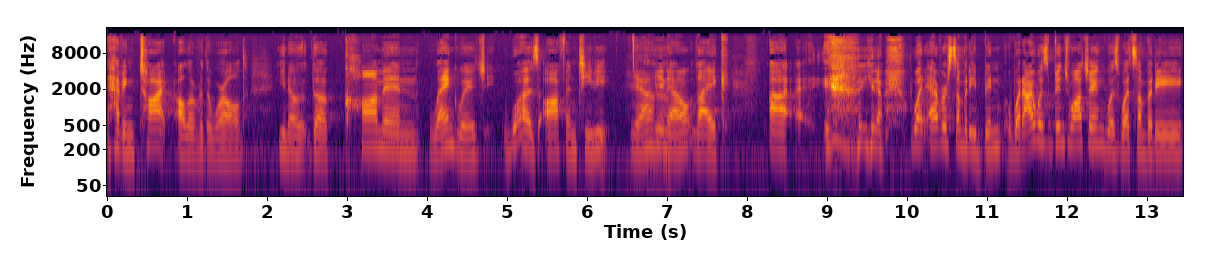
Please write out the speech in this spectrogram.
having taught all over the world, you know, the common language was often TV. Yeah. You Yeah. know, like. Uh, you know, whatever somebody bin, what I was binge watching was what somebody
